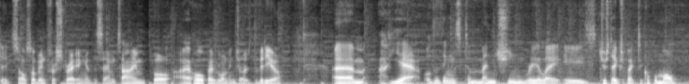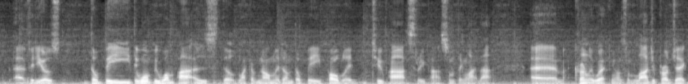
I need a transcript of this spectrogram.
It's also been frustrating at the same time, but I hope everyone enjoys the video. Um, yeah, other things to mention really is just expect a couple more uh, videos there'll be there won't be one part as like I've normally done. There'll be probably two parts, three parts, something like that. Um, currently working on some larger project,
